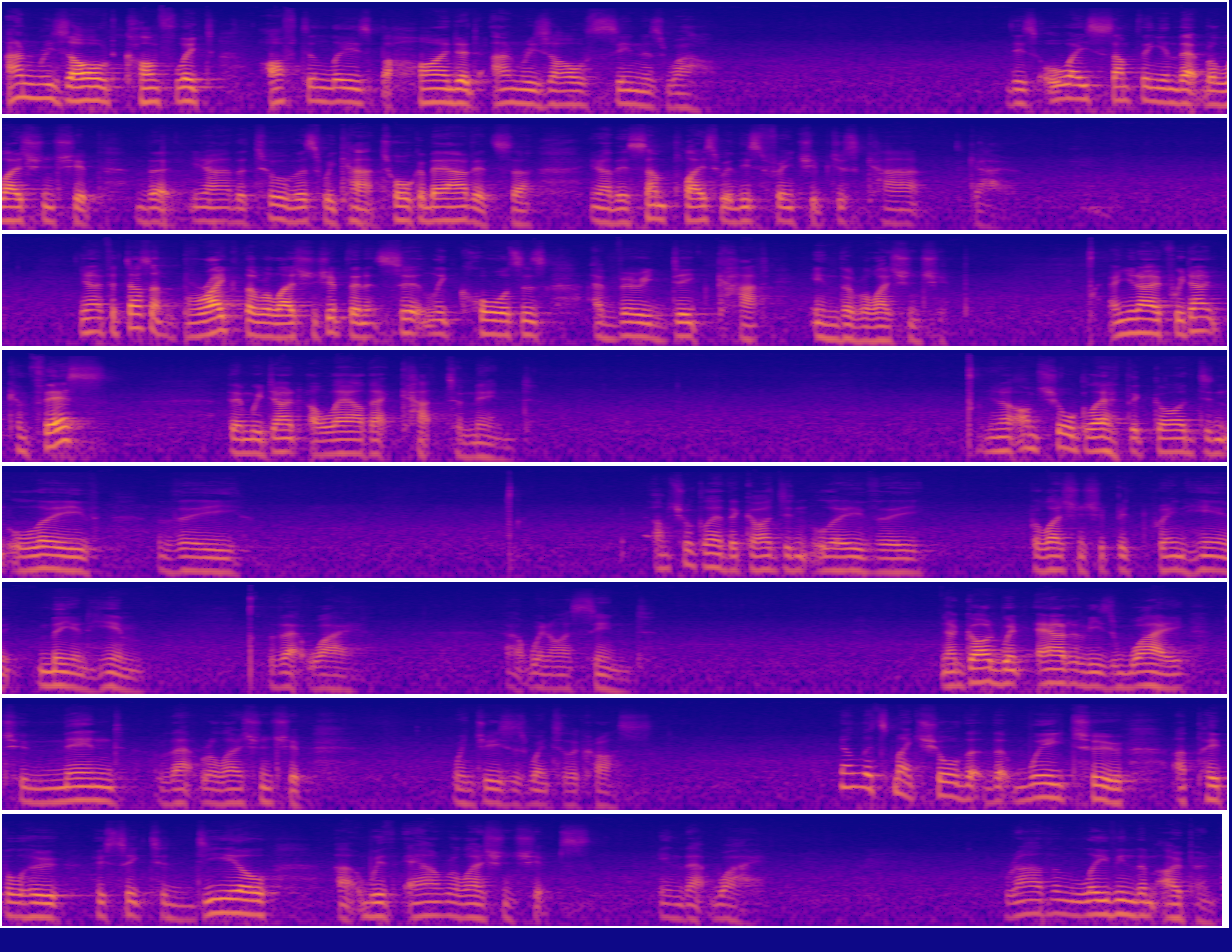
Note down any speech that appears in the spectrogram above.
Unresolved conflict often leaves behind it unresolved sin as well. There's always something in that relationship that, you know, the two of us, we can't talk about. It's, uh, you know, there's some place where this friendship just can't go. You know, if it doesn't break the relationship, then it certainly causes a very deep cut in the relationship. And you know, if we don't confess, then we don't allow that cut to mend. You know, I'm sure glad that God didn't leave the. I'm sure glad that God didn't leave the relationship between him, me and Him that way uh, when I sinned. Now, God went out of his way to mend that relationship when Jesus went to the cross. Now, let's make sure that, that we too are people who, who seek to deal uh, with our relationships in that way rather than leaving them open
